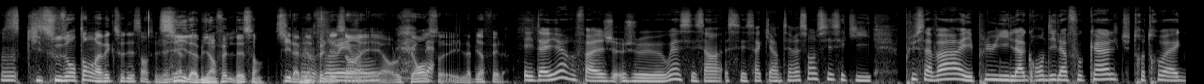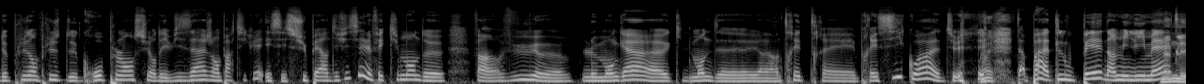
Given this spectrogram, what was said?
Mm. ce qu'il sous-entend avec ce dessin. C'est Si, il a bien fait le dessin. Si, il a bien Mm. fait le Oui, dessin oui. et en l'occurrence, il l'a bien fait là. Et d'ailleurs, enfin, je, je- ouais, c'est ça, c'est ça qui est intéressant aussi, c'est qu'il plus ça va et plus il agrandit la focale, tu te retrouves avec de plus en plus de gros plans sur des visages en particulier, et c'est super difficile effectivement de, enfin, vu euh, le manga euh, qui demande euh, un trait très précis, quoi, tu Ouais. t'as pas à te louper d'un millimètre. Même les,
